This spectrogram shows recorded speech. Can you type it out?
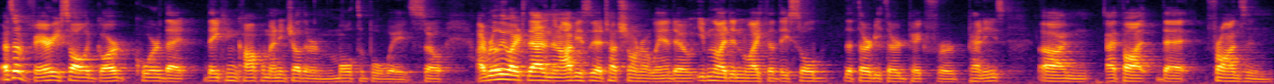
That's a very solid guard core that they can complement each other in multiple ways. So I really liked that. And then obviously I touched on Orlando, even though I didn't like that they sold the 33rd pick for pennies. Um, I thought that Franz and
